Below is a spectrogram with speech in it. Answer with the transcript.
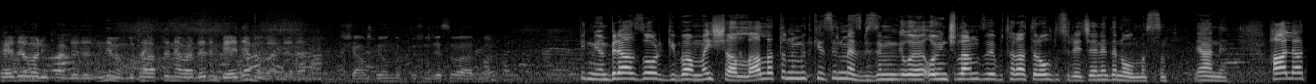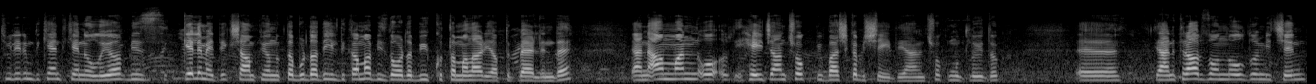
F'de var yukarıda dedin değil mi? Bu tarafta ne var dedin? B'de mi var dedin? Şampiyonluk düşüncesi var mı? Bilmiyorum biraz zor gibi ama inşallah. Allah'tan ümit kesilmez. Bizim e, oyuncularımız ve bu taraftar olduğu sürece neden olmasın? Yani hala tüylerim diken diken oluyor. Biz gelemedik şampiyonlukta burada değildik ama biz de orada büyük kutlamalar yaptık Berlin'de. Yani aman o heyecan çok bir başka bir şeydi yani çok mutluyduk. Ee, yani Trabzonlu olduğum için,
